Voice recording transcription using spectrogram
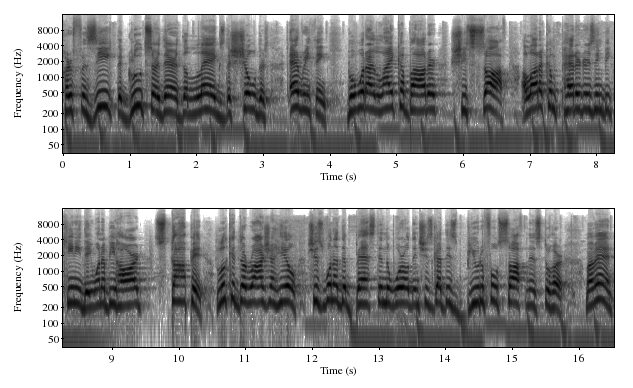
Her physique, the glutes are there, the legs, the shoulders, everything. But what I like about her, she's soft. A lot of competitors in bikini, they want to be hard. Stop it. Look at Daraja Hill. She's one of the best in the world and she's got this beautiful softness to her. My man,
